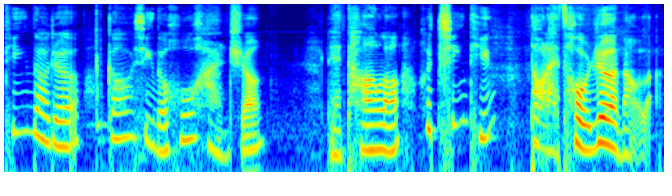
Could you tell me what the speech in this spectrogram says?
听到这高兴的呼喊声，连螳螂和蜻蜓都来凑热闹了。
